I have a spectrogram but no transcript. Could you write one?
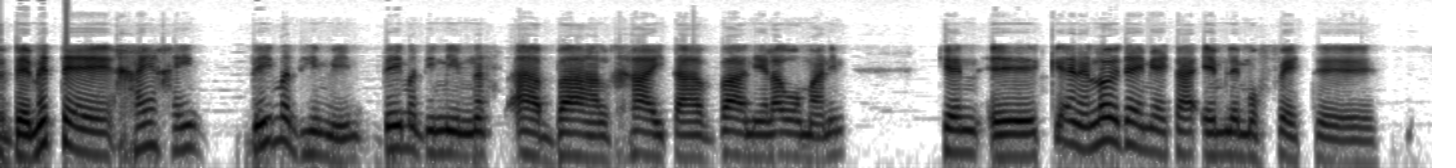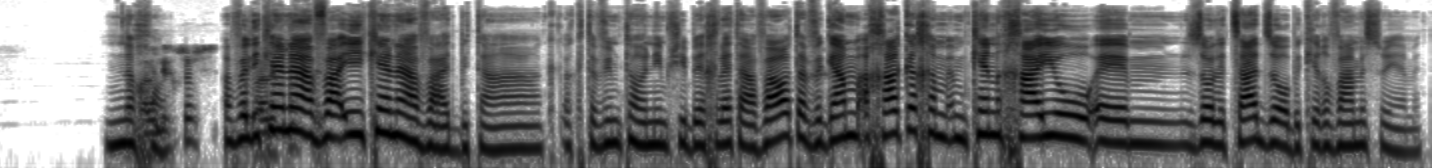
ובאמת אה, חיה חיים די מדהימים, די מדהימים, נסעה, באה, הלכה, התאהבה, ניהלה רומנים. כן, אה, כן, אני לא יודע אם היא הייתה אם למופת. אה, נכון. אני חושב אבל היא אבל כן אהבה, היא כן אהבה את בתה. הכתבים טוענים שהיא בהחלט אהבה אותה, וגם אחר כך הם, הם כן חיו הם, זו לצד זו, בקרבה מסוימת.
